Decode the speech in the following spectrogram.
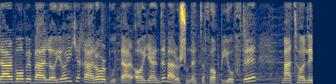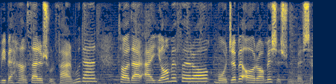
در باب بلایایی که قرار بود در آینده براشون اتفاق بیفته مطالبی به همسرشون فرمودن تا در ایام فراغ موجب آرامششون بشه.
